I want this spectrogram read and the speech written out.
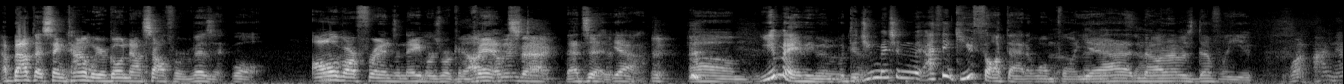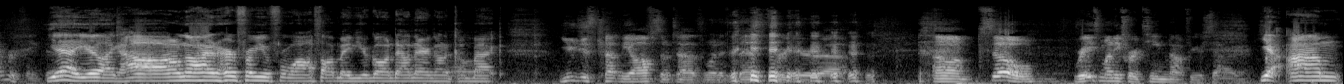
about that same time, we were going down south for a visit. Well, all of our friends and neighbors were convinced. back. That's it. Yeah. um, you may have even. Did you mention? I think you thought that at one point. that Yeah. No, that was definitely you. What? I never think that. Yeah, you're like, oh, I don't know. I hadn't heard from you for a while. I thought maybe you're going down there and going to come Oh. back. You just cut me off sometimes when it's best for your. Uh... Um, so, raise money for a team, not for your salary. Yeah. Um,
